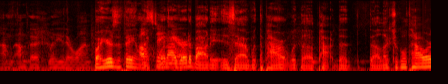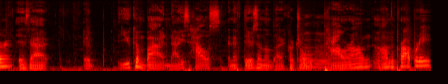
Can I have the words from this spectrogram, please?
I'm, I'm good with either one. But here's the thing, I'll like stay what I here. read about it is that with the power with the po- the the electrical tower is that it you can buy a nice house and if there's an electrical Mhm. tower on on the Mhm. property,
